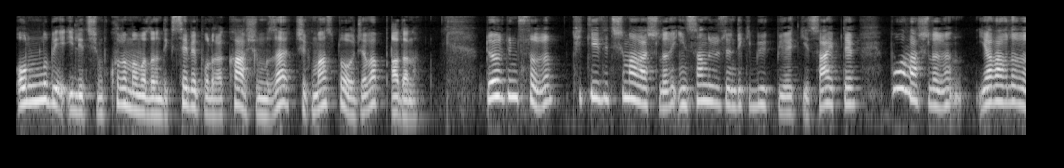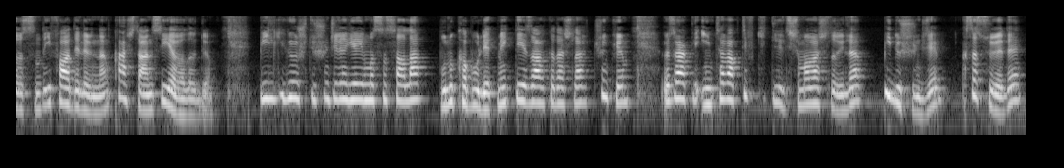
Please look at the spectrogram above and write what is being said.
olumlu bir iletişim kuramamalarındaki sebep olarak karşımıza çıkmaz. Doğru cevap Adana. Dördüncü soru. Kitle iletişim araçları insanlar üzerindeki büyük bir etkiye sahiptir. Bu araçların yararlar arasında ifadelerinden kaç tanesi yer alır diyor. Bilgi, görüş, düşüncelerin yayılmasını sağlar. Bunu kabul etmekteyiz arkadaşlar. Çünkü özellikle interaktif kitle iletişim araçlarıyla bir düşünce kısa sürede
